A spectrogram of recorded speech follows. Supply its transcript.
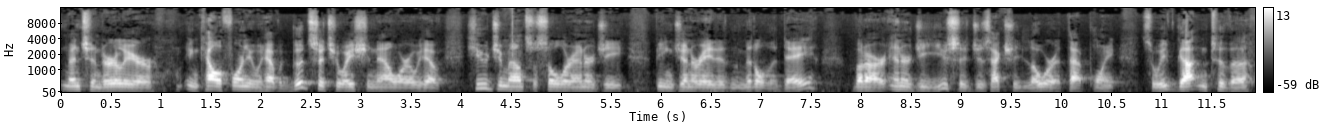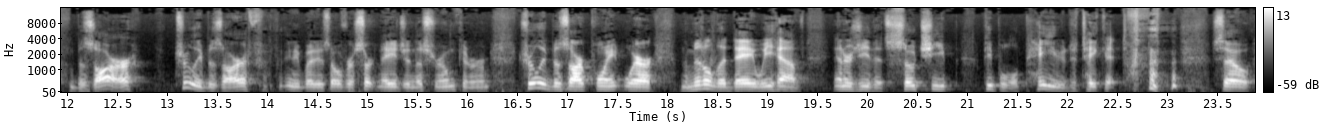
mentioned earlier, in California, we have a good situation now where we have huge amounts of solar energy being generated in the middle of the day, but our energy usage is actually lower at that point. So we've gotten to the bizarre, truly bizarre, if anybody's over a certain age in this room can remember, truly bizarre point where in the middle of the day we have energy that's so cheap people will pay you to take it. so,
